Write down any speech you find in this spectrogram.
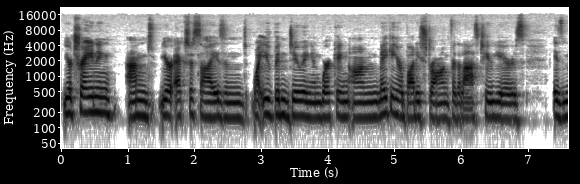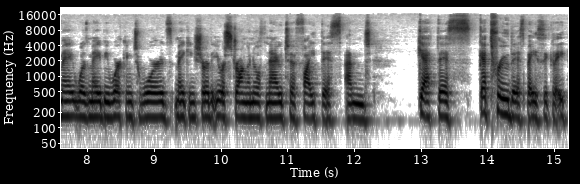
your training and your exercise and what you've been doing and working on making your body strong for the last two years is may, was maybe working towards making sure that you're strong enough now to fight this and get this, get through this basically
